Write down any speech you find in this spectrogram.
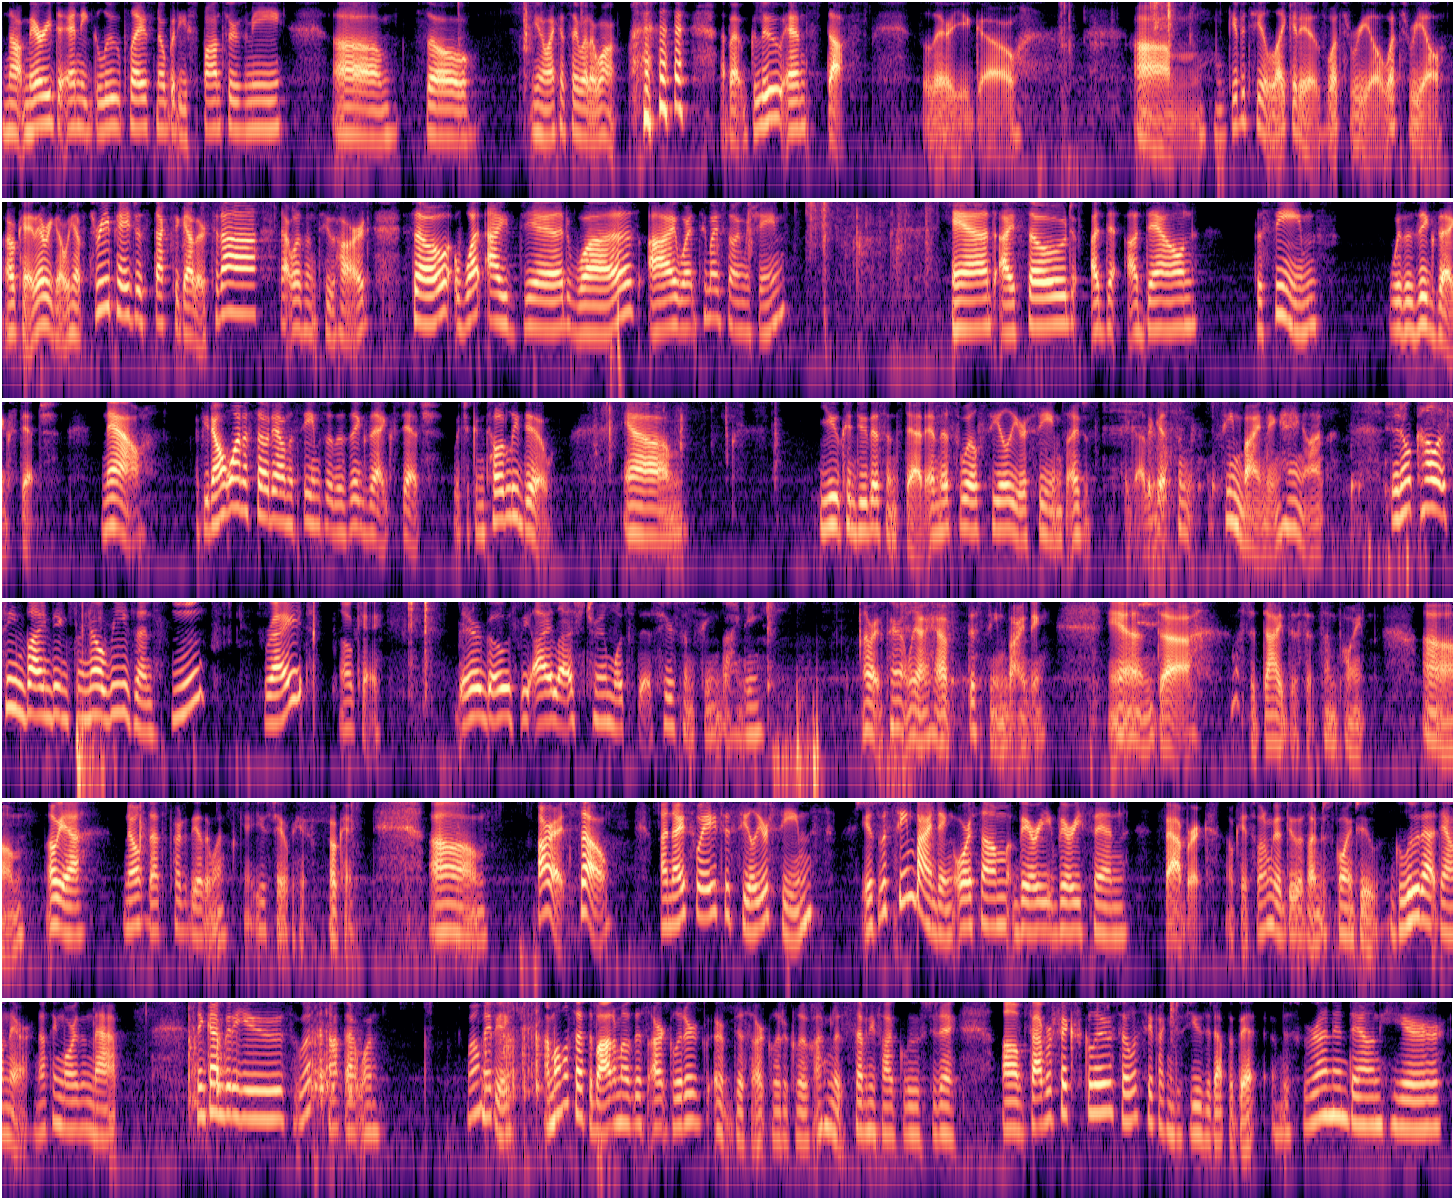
not married to any glue place. Nobody sponsors me. Um, so, you know, I can say what I want about glue and stuff. So there you go. Um, give it to you like it is. What's real? What's real? Okay, there we go. We have three pages stuck together. Ta da! That wasn't too hard. So, what I did was I went to my sewing machine and I sewed a, a down the seams with a zigzag stitch. Now, if you don't want to sew down the seams with a zigzag stitch, which you can totally do, um, you can do this instead, and this will seal your seams. I just I got to get some seam binding. Hang on. They don't call it seam binding for no reason, hmm? Right? Okay. There goes the eyelash trim. What's this? Here's some seam binding. All right. Apparently, I have this seam binding, and uh, I must have dyed this at some point. Um, oh yeah, no, that's part of the other one. Okay, you stay over here. Okay. Um, all right. So, a nice way to seal your seams is with seam binding or some very, very thin fabric. Okay, so what I'm going to do is I'm just going to glue that down there. Nothing more than that. I think I'm going to use, whoops, not that one. Well, maybe. I'm almost at the bottom of this art glitter, or this art glitter glue. I'm at 75 glues today. Um, Fabrifix glue, so let's see if I can just use it up a bit. I'm just running down here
